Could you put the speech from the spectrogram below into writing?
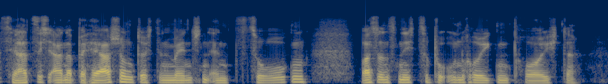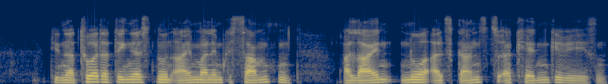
Sie hat sich einer Beherrschung durch den Menschen entzogen, was uns nicht zu beunruhigen bräuchte. Die Natur der Dinge ist nun einmal im Gesamten, allein nur als ganz zu erkennen gewesen.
